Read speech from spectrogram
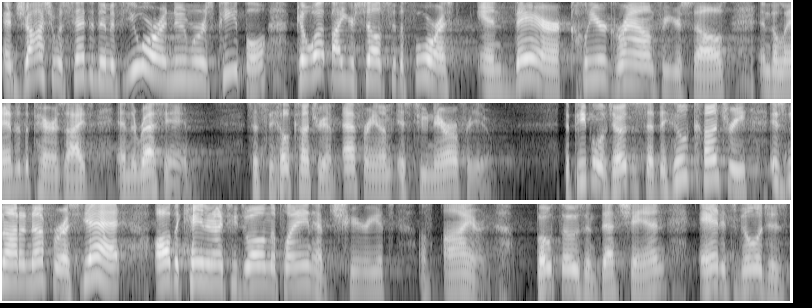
And Joshua said to them, If you are a numerous people, go up by yourselves to the forest, and there clear ground for yourselves in the land of the Perizzites and the Rephaim, since the hill country of Ephraim is too narrow for you. The people of Joseph said, The hill country is not enough for us, yet all the Canaanites who dwell in the plain have chariots of iron, both those in Beth Shan and its villages,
